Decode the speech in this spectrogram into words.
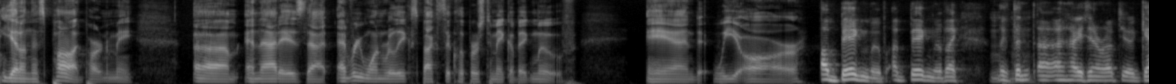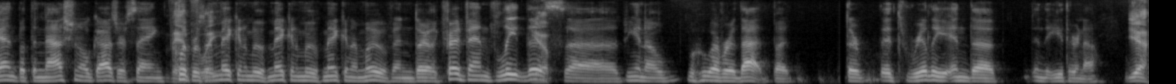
yet on this pod, pardon me. Um, and that is that everyone really expects the Clippers to make a big move. And we are a big move, a big move. Like, mm-hmm. like the uh, I hate to interrupt you again, but the national guys are saying Van Clippers Vliet. are making a move, making a move, making a move, and they're like Fred VanVleet, this, yep. uh, you know, whoever that. But they're it's really in the in the ether now. Yeah,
